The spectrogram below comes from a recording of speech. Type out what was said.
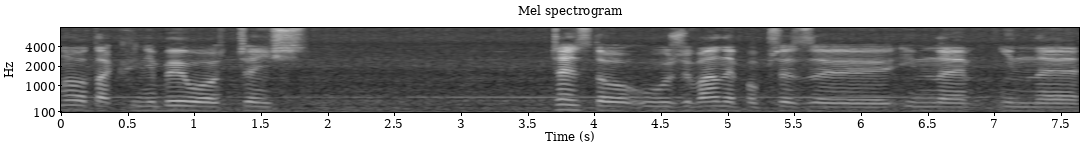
no tak nie było, część często używane poprzez e, inne, inne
